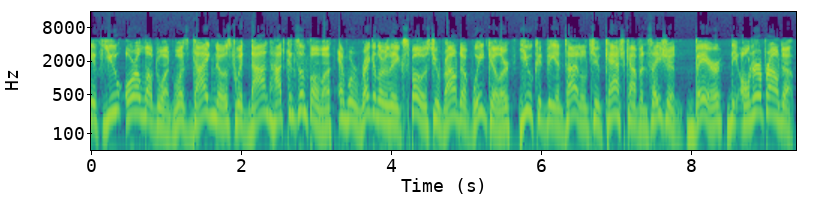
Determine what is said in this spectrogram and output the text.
If you or a loved one was diagnosed with non-Hodgkin's lymphoma and were regularly exposed to Roundup weed killer, you could be entitled to cash compensation. Bayer, the owner of Roundup,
